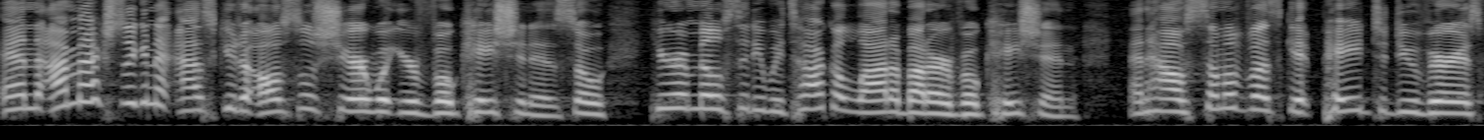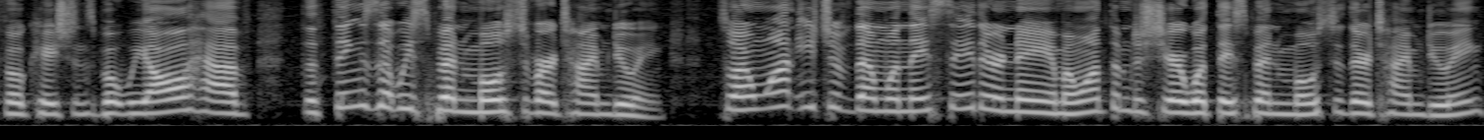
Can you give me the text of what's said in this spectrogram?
And I'm actually going to ask you to also share what your vocation is. So, here at Mill City, we talk a lot about our vocation and how some of us get paid to do various vocations, but we all have the things that we spend most of our time doing. So, I want each of them, when they say their name, I want them to share what they spend most of their time doing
